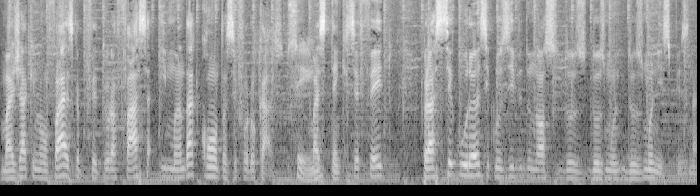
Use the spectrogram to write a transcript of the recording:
Mas já que não faz, que a prefeitura faça e manda a conta, se for o caso. Sim. Mas tem que ser feito para a segurança, inclusive, do nosso, dos, dos, dos munícipes, né?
